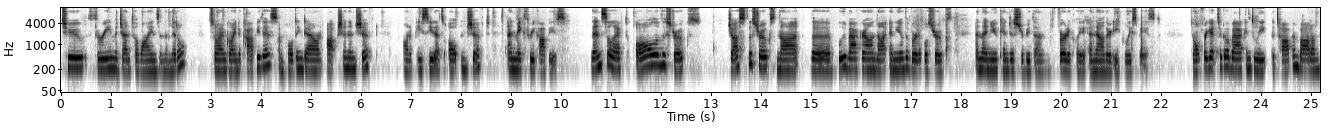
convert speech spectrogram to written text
two, three magenta lines in the middle, so I'm going to copy this. I'm holding down Option and Shift on a PC that's Alt and Shift and make three copies. Then select all of the strokes, just the strokes, not the blue background, not any of the vertical strokes, and then you can distribute them vertically and now they're equally spaced. Don't forget to go back and delete the top and bottom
